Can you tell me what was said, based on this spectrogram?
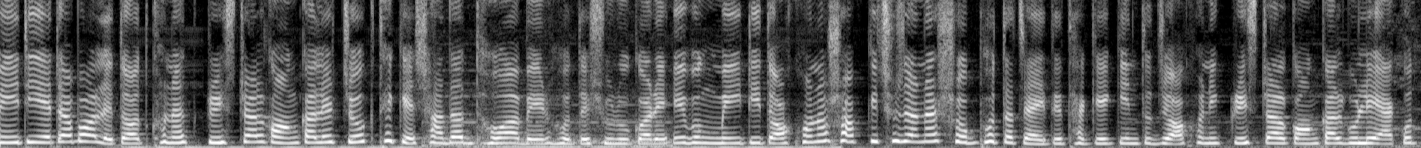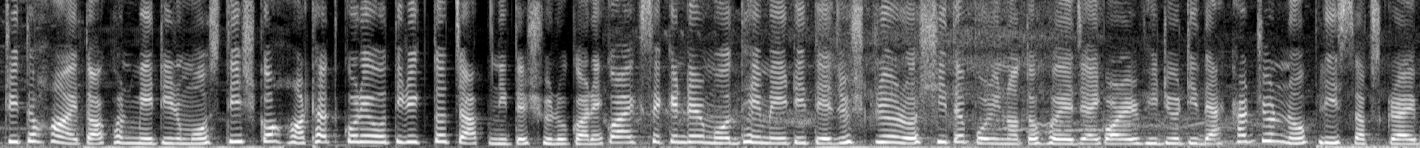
মেয়েটি এটা বলে, তৎক্ষণাৎ ক্রিস্টাল কঙ্কালের চোখ থেকে সাদা ধোয়া বের হতে শুরু করে এবং মেয়েটি তখনও সবকিছু জানার সভ্যতা চাইতে থাকে, কিন্তু যখনই ক্রিস্টাল কঙ্কালগুলি একত্রিত হয়, তখন মেয়েটির মস্তিষ্ক হঠাৎ করে অতিরিক্ত চাপ নিতে শুরু করে। কয়েক সেকেন্ডের মধ্যেই মেয়েটি তেজস্ক্রিয় রশ্মিতে পরিণত হয়ে যায়। পরের ভিডিওটি দেখার জন্য প্লিজ সাবস্ক্রাইব।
